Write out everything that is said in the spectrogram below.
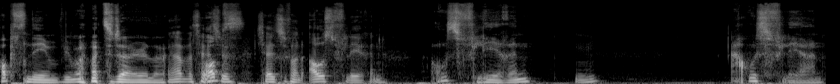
hops nehmen, wie man heutzutage sagt? Ja, was hältst, du, was hältst du von Ausflären? Ausflären? Mhm. Ausflären.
